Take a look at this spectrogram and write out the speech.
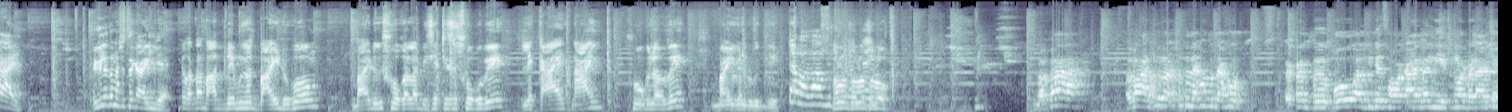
গায়। এগুলো তোমার সাথে গাইলে। তো কথা বাদ দে মুই বাড়ি ঢুকং বাড়ি ঢুকে শোকালা বিছে টিসে শোক হবে। লে কায় নাই শোকলা হবে। বাড়ি গান ঢুকে দে বাবা চলো চলো চলো। বাবা বাবা আসো আসো তো দেখো দেখো। একটা বউ আর দুটো নিয়ে তোমার বেড়া আসো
